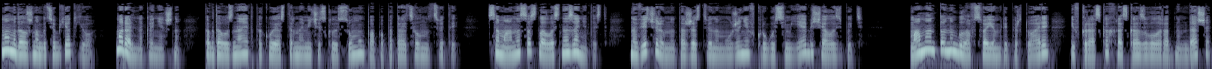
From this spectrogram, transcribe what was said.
Мама, должно быть, убьет его. Морально, конечно, когда узнает, какую астрономическую сумму папа потратил на цветы. Сама она сослалась на занятость, но вечером на торжественном ужине в кругу семьи обещалась быть. Мама Антона была в своем репертуаре и в красках рассказывала родным Даше,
